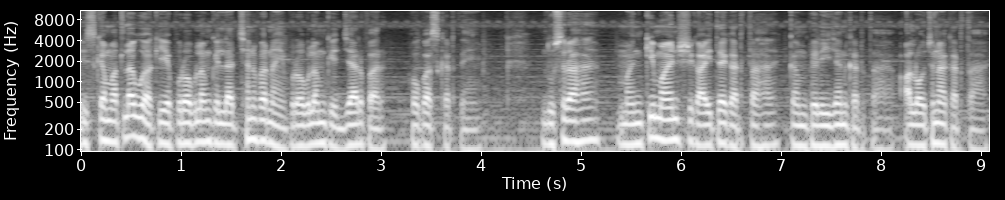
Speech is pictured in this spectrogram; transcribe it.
इसका मतलब हुआ कि ये प्रॉब्लम के लक्षण पर नहीं प्रॉब्लम की जड़ पर फोकस करते हैं। दूसरा है मंकी माइंड शिकायतें करता है कंपेरिजन करता है, आलोचना करता है,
